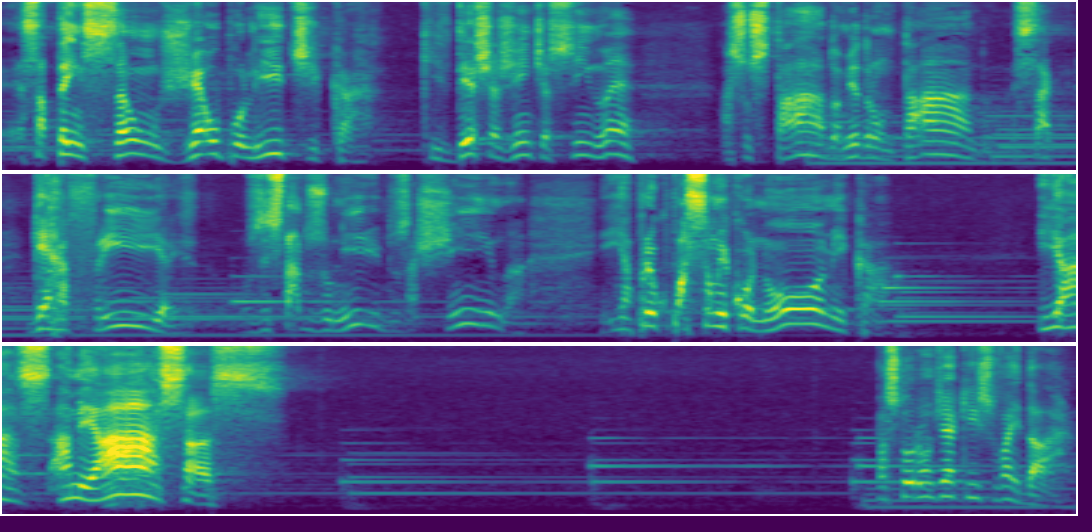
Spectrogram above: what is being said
essa tensão geopolítica que deixa a gente assim, não é? Assustado, amedrontado, essa guerra fria, os Estados Unidos, a China, e a preocupação econômica, e as ameaças. Pastor, onde é que isso vai dar?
